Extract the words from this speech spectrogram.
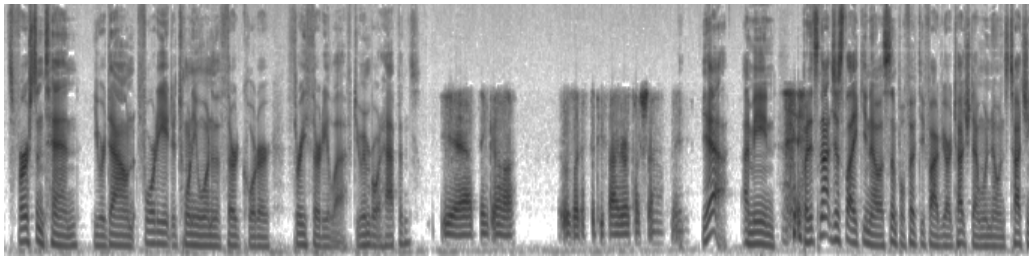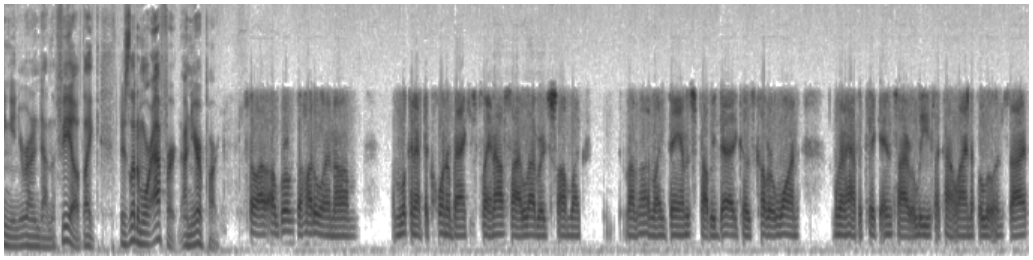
it's first and 10. You were down 48 to 21 in the third quarter, 330 left. Do you remember what happens? Yeah, I think uh it was like a fifty five yard touchdown, maybe. Yeah. I mean, but it's not just like, you know, a simple 55 yard touchdown when no one's touching you and you're running down the field. Like there's a little more effort on your part. So I, I broke the huddle and um I'm looking at the cornerback. He's playing outside leverage, so I'm like, I'm, I'm like, damn, this is probably dead because cover one. I'm gonna have to take an inside release. I kind of lined up a little inside,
